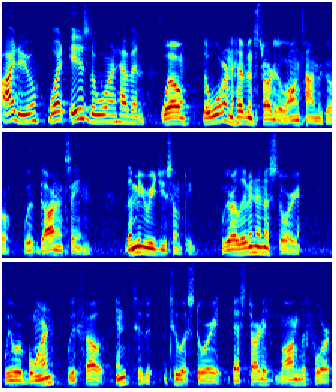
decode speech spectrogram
I do. What is the war in heaven? Well, the war in heaven started a long time ago with God and Satan. Let me read you something. We are living in a story. We were born, we fell into the, to a story that started long before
